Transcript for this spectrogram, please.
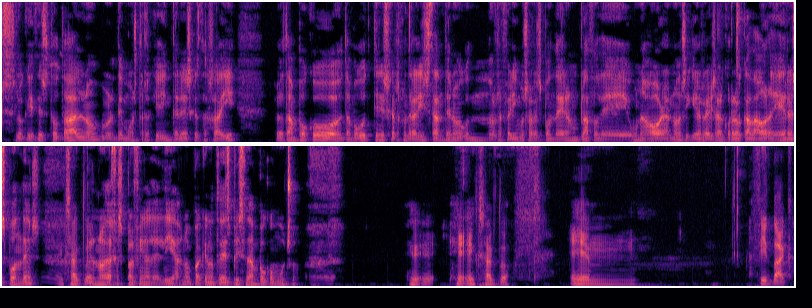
es lo que dices total, ¿no? Demuestras que hay interés, que estás ahí, pero tampoco, tampoco tienes que responder al instante, ¿no? Nos referimos a responder en un plazo de una hora, ¿no? Si quieres revisar el correo cada hora y ahí respondes, Exacto. pero no dejes para el final del día, ¿no? Para que no te despiste tampoco mucho. Eh, eh, exacto. Em, feedback.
